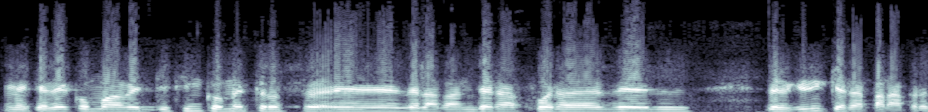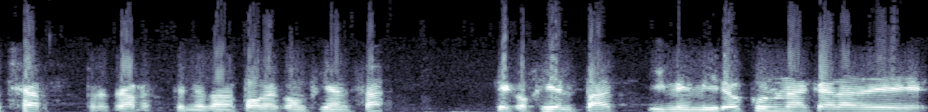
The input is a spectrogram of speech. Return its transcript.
me quedé como a 25 metros eh, de la bandera fuera del, del green, que era para aprovechar, pero claro, tenía tan poca confianza que cogí el pad y me miró con una cara de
